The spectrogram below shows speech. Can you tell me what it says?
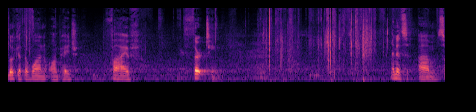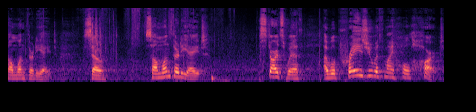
look at the one on page 513. And it's um, Psalm 138. So, Psalm 138 starts with, I will praise you with my whole heart.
